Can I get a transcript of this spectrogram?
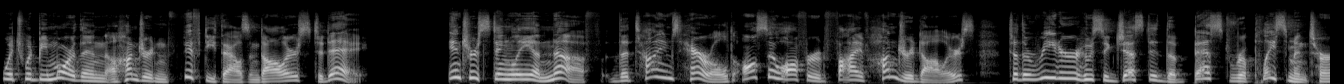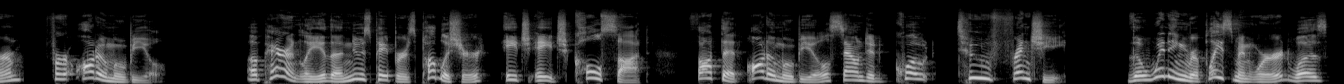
which would be more than $150,000 today. Interestingly enough, the Times Herald also offered $500 to the reader who suggested the best replacement term for automobile. Apparently, the newspaper's publisher, H. H. Kohlsaat, thought that automobile sounded, quote, too Frenchy. The winning replacement word was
